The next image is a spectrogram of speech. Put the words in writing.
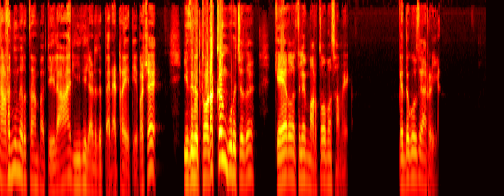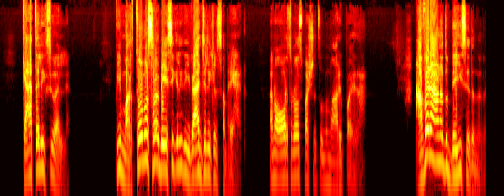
തടഞ്ഞു നിർത്താൻ പറ്റിയില്ല. ആ രീതിയിലാണ് ഇത് പെനട്രേറ്റ് ചെയ്തത്. പക്ഷേ ഇതിന് തുടക്കം കുറിച്ചത് കേരളത്തിലെ മർത്തോമ സമയം. പെന്തകോസുകാരല്ല കാത്തലിക്സും അല്ല. ഈ മർത്തോമ സഭ ബേസിക്കലി ഇത് ഇവാഞ്ചലിക്കൽ സഭയാണ്. കാരണം ഓർത്തഡോക്സ് പക്ഷത്തു നിന്ന് മാറിപ്പോയതാണ്. അവരാണത് ബേസ് ഇടുന്നത്.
